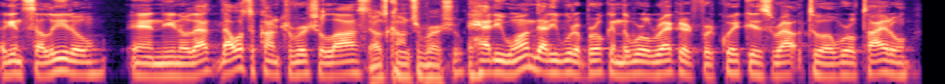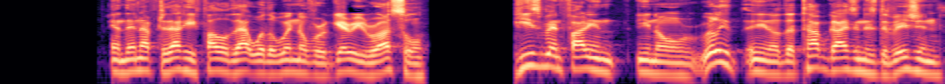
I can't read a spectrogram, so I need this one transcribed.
against Salido, and you know that that was a controversial loss. That was controversial. Had he won that, he would have broken the world record for quickest route to a world title. And then after that, he followed that with a win over Gary Russell. He's been fighting, you know, really, you know, the top guys in his division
